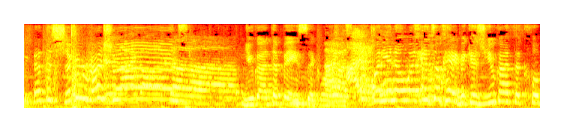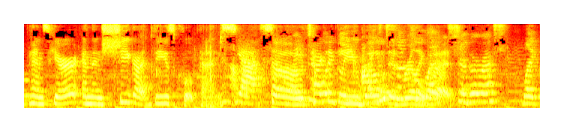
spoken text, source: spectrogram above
You got the sugar rush And ones. I got You got the basic ones. I- but you know what? It's okay because you got the cool pens here and then she got these cool pens. yeah, So basically technically you both did really collect good. Sugar Rush like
